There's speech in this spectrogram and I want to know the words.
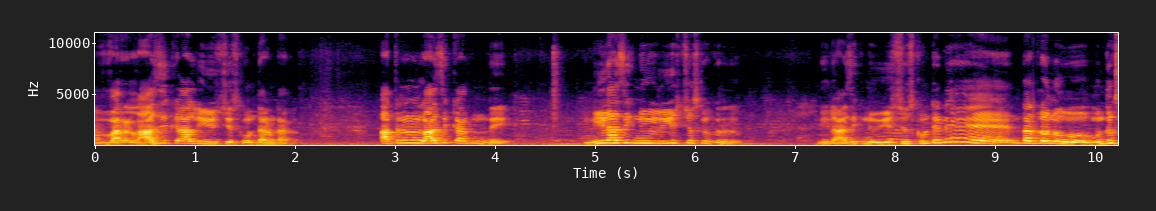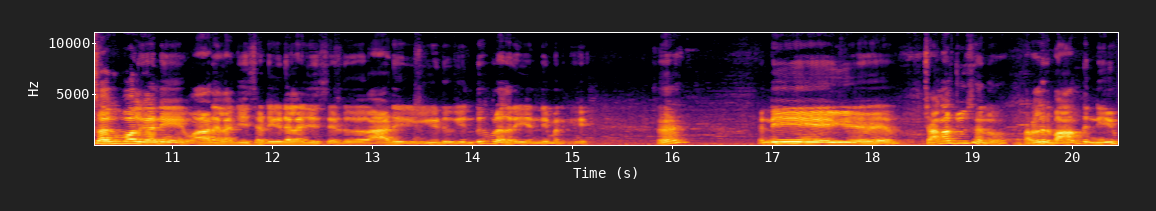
ఎవరి లాజిక్ వాళ్ళు యూజ్ చేసుకుంటూ ఉంటారు. అతను లాజిక్ కాదుంది. నీ లాజిక్ నువ్వు యూజ్ చేసుకోకూడదు నీ లాజిక్ నువ్వు యూజ్ చేసుకుంటేనే దాంట్లో నువ్వు ముందుకు సాగిపోవాలి కానీ వాడు ఎలా చేశాడు ఈడు ఎలా చేశాడు ఆడు ఈడు ఎందుకు బ్రదర్ ఇవన్నీ మనకి? నీ ఛానల్ చూశాను. పర్లేదు బాగుంది నీవు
